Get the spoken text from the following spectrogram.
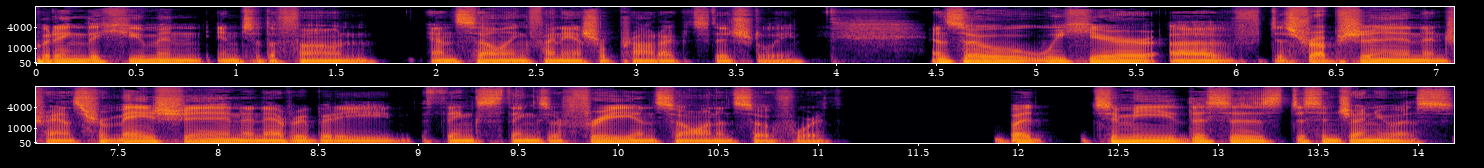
putting the human into the phone and selling financial products digitally. And so we hear of disruption and transformation, and everybody thinks things are free and so on and so forth. But to me, this is disingenuous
